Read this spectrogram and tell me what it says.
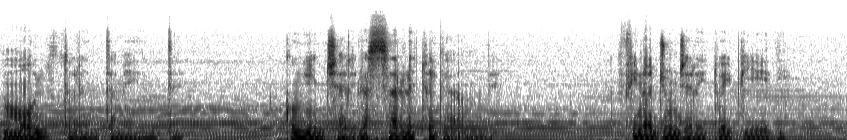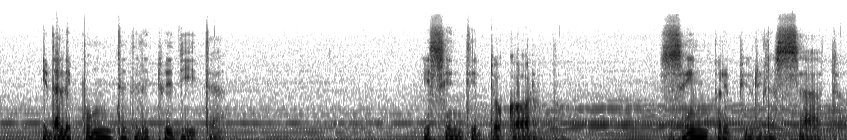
molto lentamente comincia a rilassare le tue gambe fino a giungere ai tuoi piedi e dalle punte delle tue dita e senti il tuo corpo sempre più rilassato,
